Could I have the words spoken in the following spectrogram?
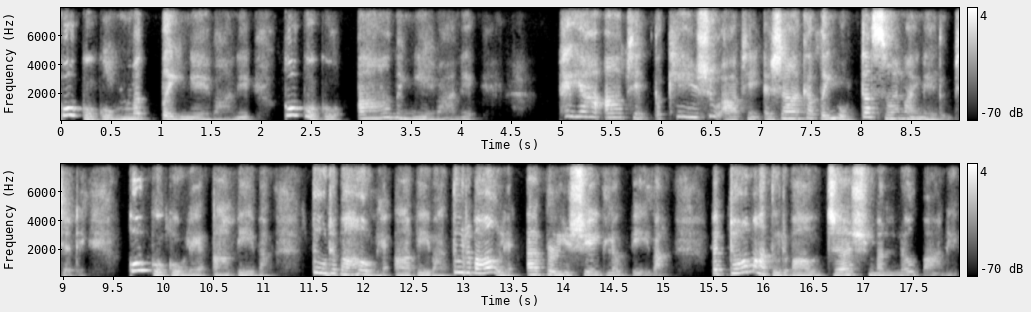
ကိုကိုကိုမသိငယ်ပါနဲ့ကိုကိုကိုအားမငယ်ပါနဲ့ဖျားအားဖြင့်သခင်ရှုအားဖြင့်အရာခတ်သိမ်းကိုတတ်ဆွမ်းနိုင်တဲ့သူဖြစ်တယ်ကိုကိုကိုလည်းအားပေးပါသူတစ်ပါးကိုလည်းအားပေးပါသူတစ်ပါးကိုလည်း appreciate လုပ်ပေးပါဘယ်တော့မှသူတစ်ပါးကို judge မလုပ်ပါနဲ့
